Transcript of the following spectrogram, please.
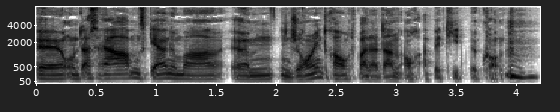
Ja. Äh, und dass er abends gerne mal ähm, einen Joint raucht, weil er dann auch Appetit bekommt. Mhm.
